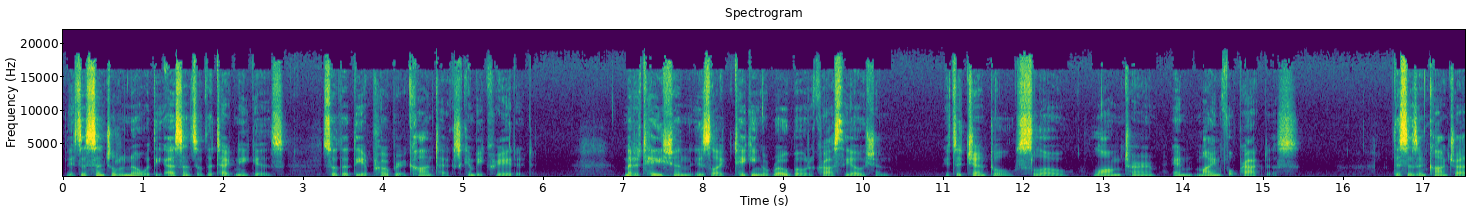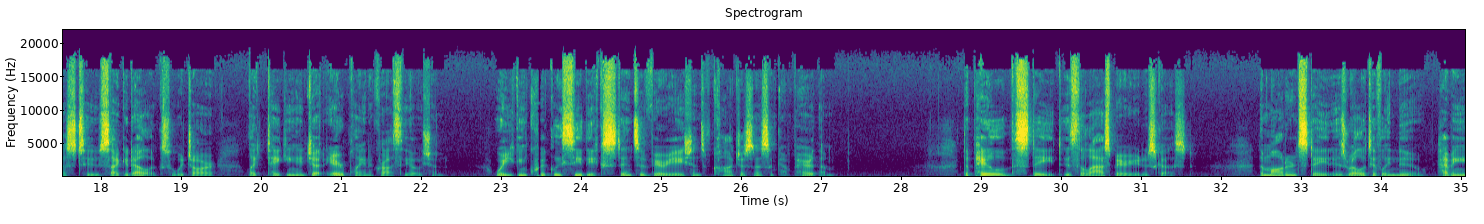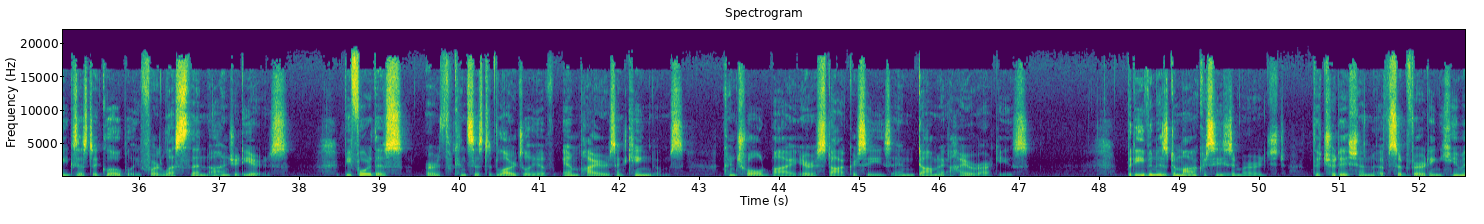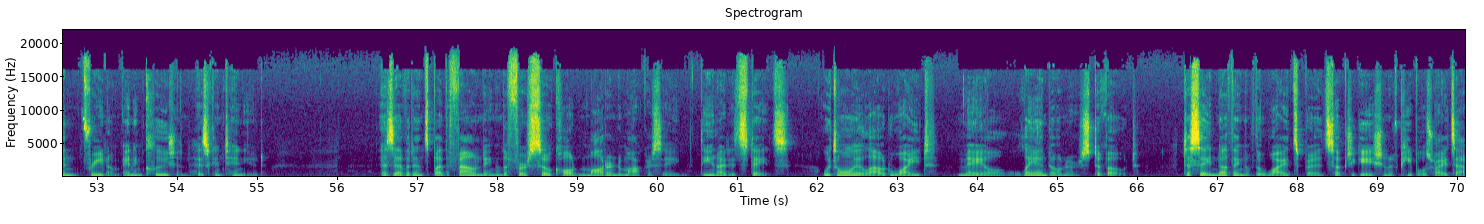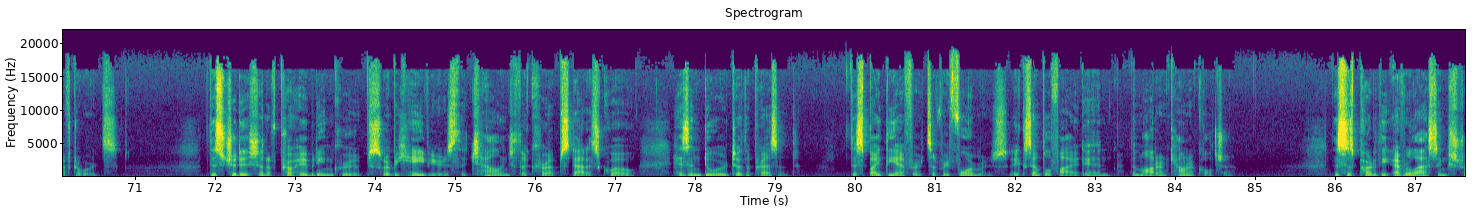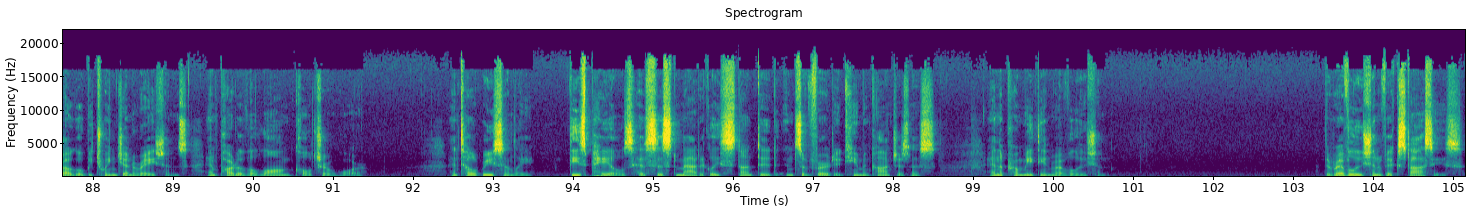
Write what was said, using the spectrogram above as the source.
It's essential to know what the essence of the technique is so that the appropriate context can be created. Meditation is like taking a rowboat across the ocean. It's a gentle, slow, long term, and mindful practice. This is in contrast to psychedelics, which are like taking a jet airplane across the ocean, where you can quickly see the extensive variations of consciousness and compare them. The pale of the state is the last barrier discussed. The modern state is relatively new, having existed globally for less than a hundred years. Before this, Earth consisted largely of empires and kingdoms, controlled by aristocracies and dominant hierarchies. But even as democracies emerged, the tradition of subverting human freedom and inclusion has continued. As evidenced by the founding of the first so called modern democracy, the United States, which only allowed white, male landowners to vote, to say nothing of the widespread subjugation of people's rights afterwards. This tradition of prohibiting groups or behaviors that challenge the corrupt status quo has endured to the present, despite the efforts of reformers exemplified in the modern counterculture. This is part of the everlasting struggle between generations and part of the long culture war. Until recently, these pales have systematically stunted and subverted human consciousness and the Promethean Revolution. The revolution of ecstasis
